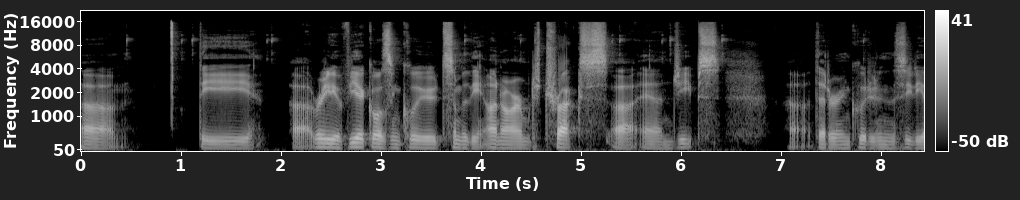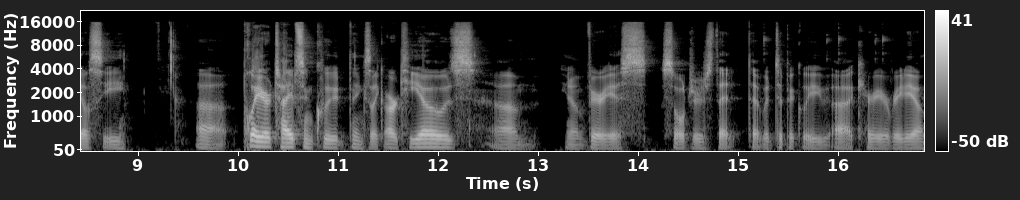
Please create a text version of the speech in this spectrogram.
Um, the uh, radio vehicles include some of the unarmed trucks uh, and jeeps uh, that are included in the CDLC. Uh, player types include things like RTOs, um, you know, various soldiers that, that would typically uh, carry a radio.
